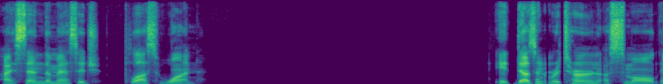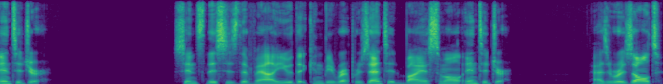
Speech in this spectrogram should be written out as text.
I send the message plus 1. It doesn't return a small integer, since this is the value that can be represented by a small integer. As a result,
